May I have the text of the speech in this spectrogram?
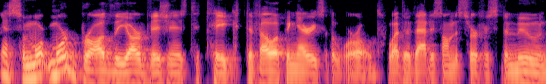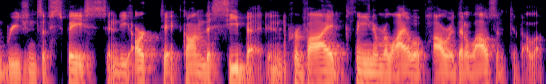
Yeah, so more, more broadly, our vision is to take developing areas of the world, whether that is on the surface of the moon, regions of space, in the Arctic, on the seabed, and provide clean and reliable power that allows them to develop.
